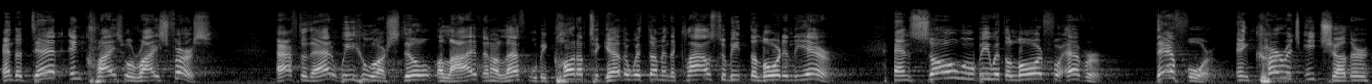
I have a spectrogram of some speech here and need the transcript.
and the dead in Christ will rise first. After that, we who are still alive and are left will be caught up together with them in the clouds to meet the Lord in the air. And so we'll be with the Lord forever. Therefore, encourage each other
